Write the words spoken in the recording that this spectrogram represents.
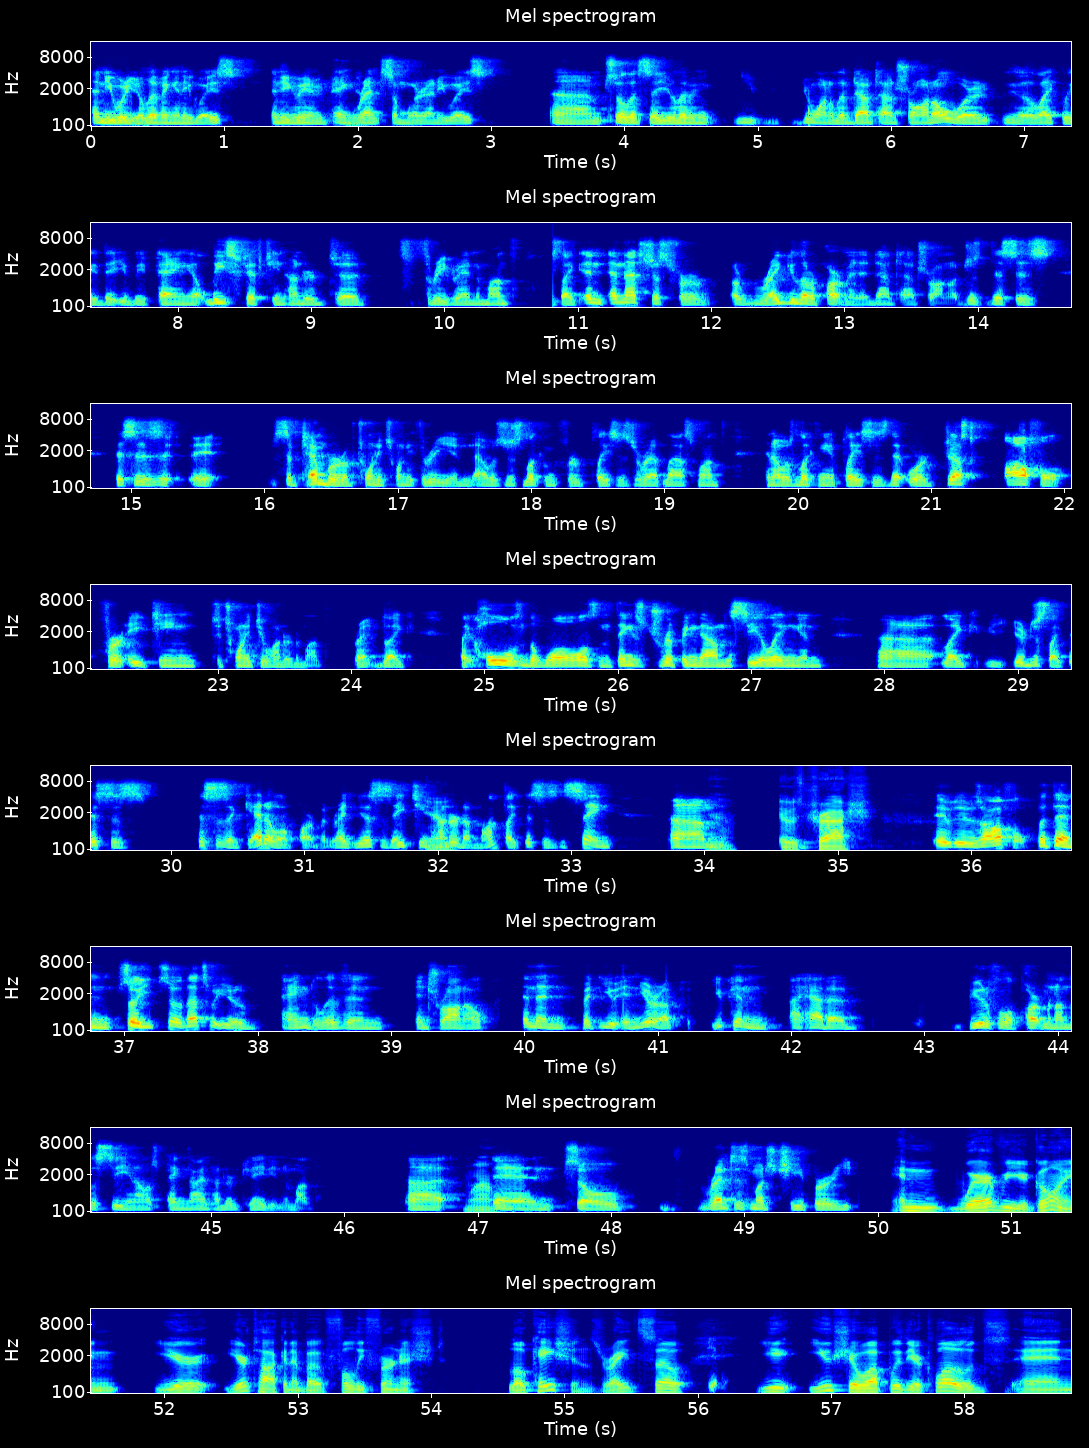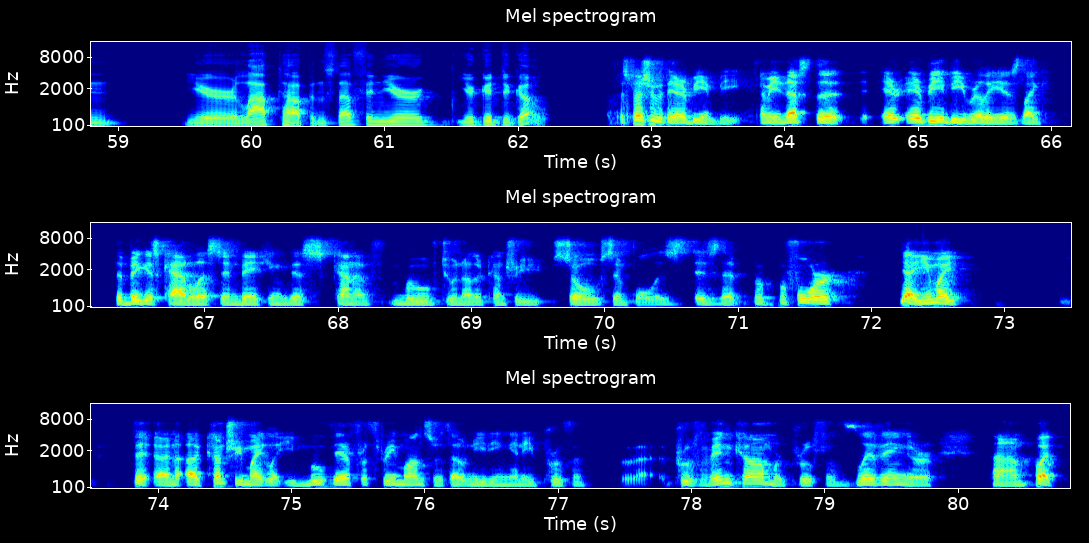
anywhere you're living anyways and you're going to be paying rent somewhere anyways. Um, so let's say you're living you, you want to live downtown toronto where you know likely that you'll be paying at least 1500 to three grand a month it's like and, and that's just for a regular apartment in downtown toronto just this is this is it, September of 2023, and I was just looking for places to rent last month, and I was looking at places that were just awful for 18 to 2200 a month, right? Like like holes in the walls and things dripping down the ceiling, and uh, like you're just like this is this is a ghetto apartment, right? This is eighteen hundred yeah. a month. Like this is insane. Um, yeah. It was trash. It, it was awful. But then, so so that's what you're paying to live in in Toronto, and then but you in Europe, you can. I had a beautiful apartment on the sea, and I was paying nine hundred Canadian a month. Uh, wow. And so rent is much cheaper. And wherever you're going, you're you're talking about fully furnished locations, right? So yeah. you you show up with your clothes and your laptop and stuff, and you're you're good to go. Especially with Airbnb. I mean, that's the Airbnb really is like the biggest catalyst in making this kind of move to another country so simple. Is is that before? Yeah, you might a country might let you move there for three months without needing any proof of uh, proof of income or proof of living or um, but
